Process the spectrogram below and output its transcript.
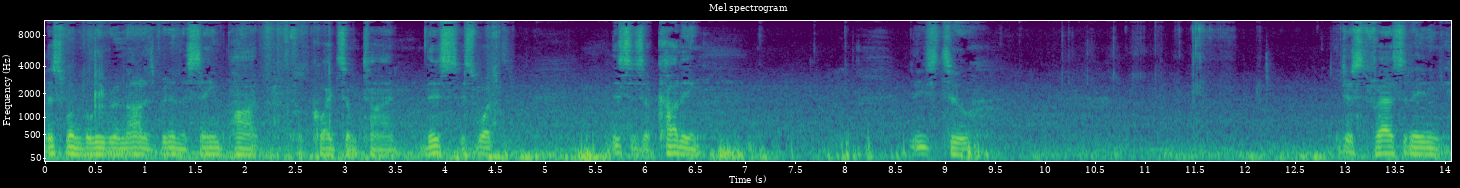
this one, believe it or not, has been in the same pot for quite some time. This is what, this is a cutting. These two. Just fascinating.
